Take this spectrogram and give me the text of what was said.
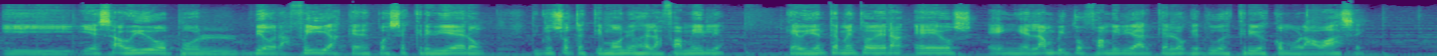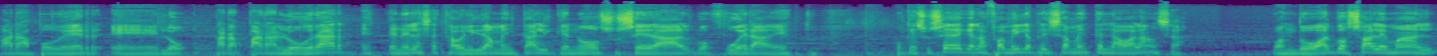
y, he sabido por biografías que después se escribieron, incluso testimonios de la familia, que evidentemente eran ellos en el ámbito familiar, que es lo que tú describes como la base para poder, eh, para, para lograr tener esa estabilidad mental y que no suceda algo fuera de esto. Porque sucede que la familia precisamente es la balanza. Cuando algo sale mal,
